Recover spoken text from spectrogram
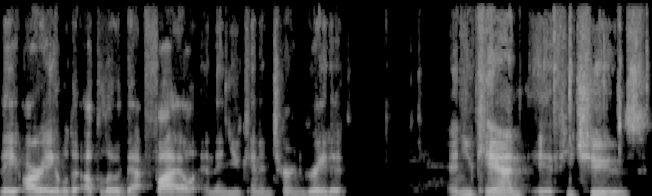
they are able to upload that file and then you can in turn grade it. And you can, if you choose,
